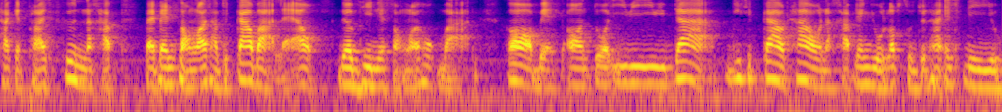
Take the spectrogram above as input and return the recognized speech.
target price ขึ้นนะครับ ไปเป็น 239 บาทแล้ว เดิมทีเนี่ย206 บาท ก็เบสออนตัว EV EBITDA 29 เท่านะครับ ยังอยู่ลบ 0.5 SD อยู่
